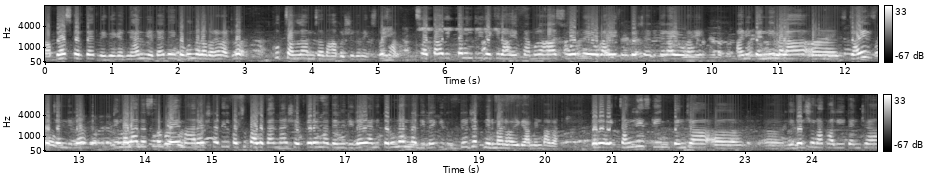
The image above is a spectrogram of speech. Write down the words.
अभ्यास करतायत वेगवेगळे ज्ञान घेत आहेत हे बघून मला बरं वाटलं खूप चांगला आमचा महापशुधन एक्सपो झाला. स्वतः वित्तमंत्री देखील आहेत त्यामुळे हा सुवर्ण योग आहे दुर्ग शर्करा योग आहे. आणि त्यांनी मला जाहीर वचन दिलं. ते मला नसून ते महाराष्ट्रातील पशुपालकांना शेतकऱ्यांना त्यांनी दिलंय आणि तरुणांना दिलंय की उद्योजक निर्माण व्हावे ग्रामीण भागात. तर एक चांगली स्कीम त्यांच्या निदर्शनाखाली त्यांच्या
